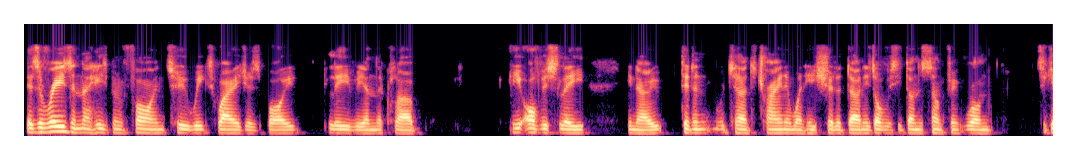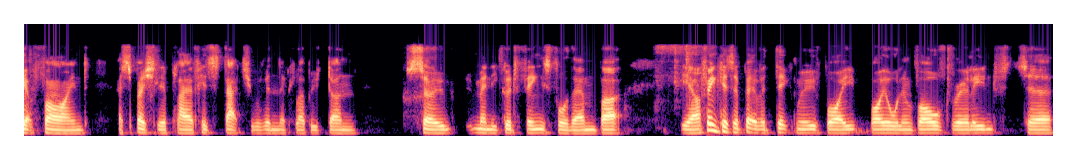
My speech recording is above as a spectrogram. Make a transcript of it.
there's a reason that he's been fined two weeks' wages by Levy and the club. He obviously, you know, didn't return to training when he should have done. He's obviously done something wrong to get fined especially a player of his stature within the club who's done so many good things for them. But yeah, I think it's a bit of a dick move by by all involved, really, to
